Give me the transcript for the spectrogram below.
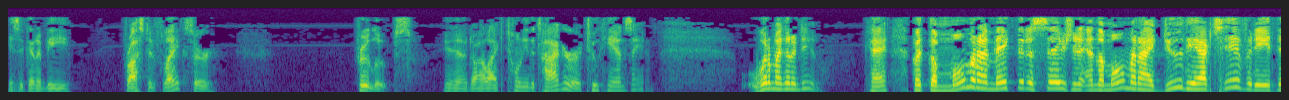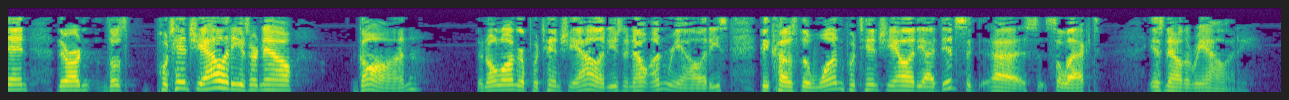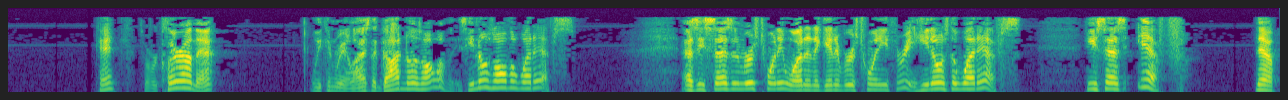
Is it going to be Frosted Flakes or Froot Loops? You know, do I like Tony the Tiger or Toucan Sam? What am I going to do? Okay? But the moment I make the decision and the moment I do the activity, then there are, those potentialities are now gone. They're no longer potentialities, they're now unrealities because the one potentiality I did uh, select is now the reality. Okay? So if we're clear on that. We can realize that God knows all of these. He knows all the what ifs. As he says in verse 21 and again in verse 23, he knows the what ifs. He says, if. Now,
